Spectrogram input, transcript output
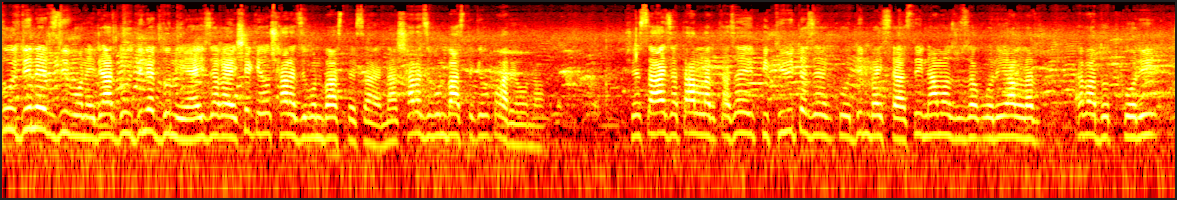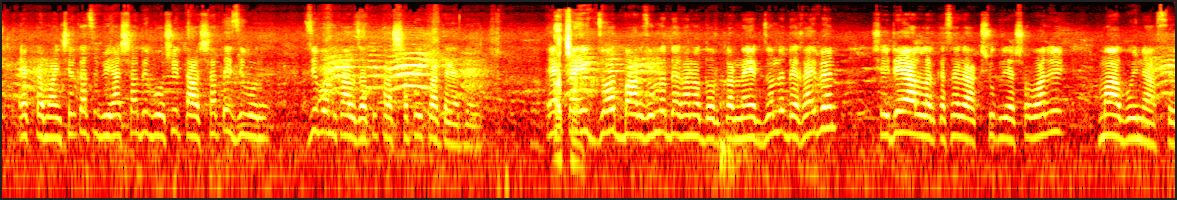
দুই দিনের জীবন এটা আর দুই দিনের দুনিয়া এই জায়গায় এসে কেউ সারা জীবন বাঁচতে চায় না সারা জীবন বাঁচতে কেউ পারেও না। সে চায় যাতে আল্লাহর কাছে এই পৃথিবীতে যে কদিন বাইসে আছি নামাজ রোজা করি আল্লাহর আবাদত করি একটা মানুষের কাছে বিয়ার সাথে বসি তার সাথে জীবন জীবনকাল যাতে তার সাথেই কাটাইয়া দেয়। একটা আচ্ছা। ইজ্জত বারজনে দেখানো দরকার নাই একজনে দেখাইবেন সেটাই আল্লাহর কাছে রাখ শুক্রিয়া সবারই। মা বইনা আছে।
